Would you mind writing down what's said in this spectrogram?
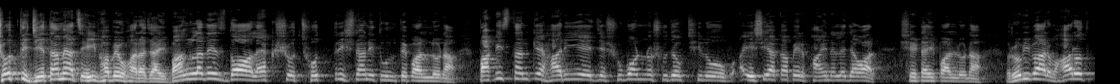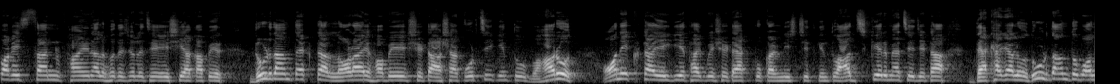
সত্যি, জেতা ম্যাচ এইভাবেও হারা যায়। বাংলাদেশ দল একশো ছত্রিশ রানই তুলতে পারল না। পাকিস্তানকে হারিয়ে যে সুবর্ণ সুযোগ ছিল এশিয়া কাপের ফাইনালে যাওয়ার, সেটাই পারল না। রবিবার ভারত পাকিস্তান ফাইনাল হতে চলেছে এশিয়া কাপের। দুর্দান্ত একটা লড়াই হবে সেটা আশা করছি, কিন্তু ভারত অনেকটা এগিয়ে থাকবে সেটা এক প্রকার নিশ্চিত। কিন্তু আজকের ম্যাচে যেটা দেখা গেল, দুর্দান্ত বল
